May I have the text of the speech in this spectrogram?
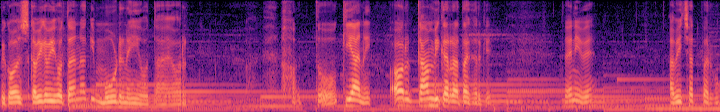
बिकॉज़ कभी कभी होता है ना कि मूड नहीं होता है और तो किया नहीं और काम भी कर रहा था घर के। तो एनी वे अभी छत पर हूँ।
